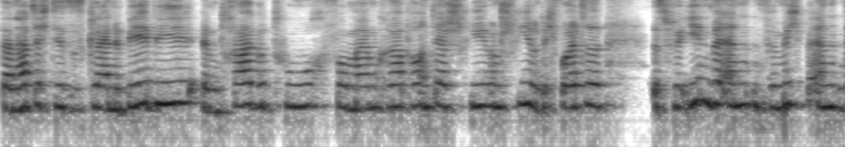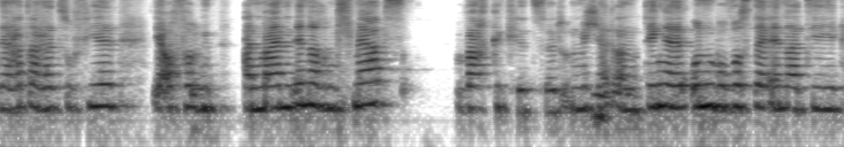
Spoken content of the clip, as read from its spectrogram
dann hatte ich dieses kleine Baby im Tragetuch vor meinem Körper und der schrie und schrie und ich wollte es für ihn beenden, für mich beenden. Der hatte halt so viel, ja auch von, an meinen inneren Schmerz wachgekitzelt und mich halt an Dinge unbewusst erinnert, die,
